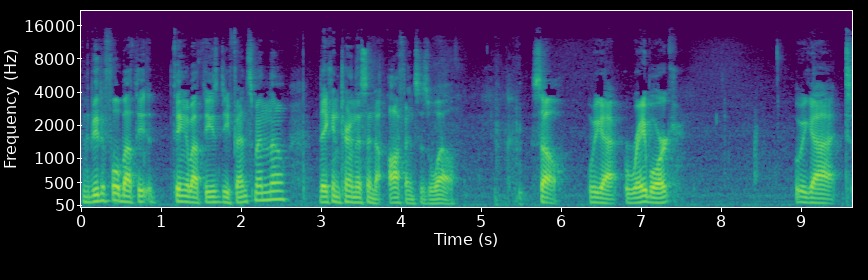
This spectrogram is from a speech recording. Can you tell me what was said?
And the beautiful about the thing about these defensemen though, they can turn this into offense as well. So we got Ray Bourque, we got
